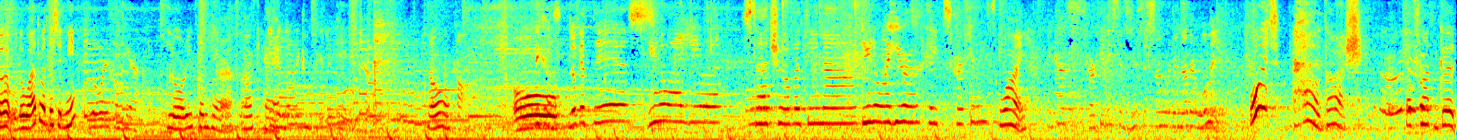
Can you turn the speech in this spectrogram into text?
The, the what? What does it mean? Glory from here. Glory from here. Okay. Even though they completely changed each other. No. Oh. Oh, look at this. Do you know why Hera? Statue of Athena. Do you know why Hera hates Hercules? Why? Because Hercules is Zeus' son with another woman. What? Oh gosh. That's not good.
